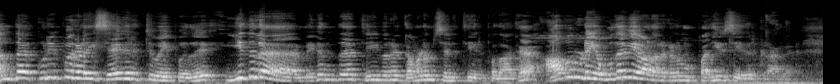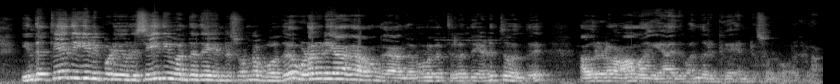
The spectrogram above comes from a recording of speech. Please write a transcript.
அந்த குறிப்புகளை சேகரித்து வைப்பது இதில் மிகுந்த தீவிர கவனம் செலுத்தி இருப்பதாக அவருடைய உதவியாளர்களும் பதிவு செய்திருக்கிறாங்க. இந்த தேதியில் இப்படி ஒரு செய்தி வந்தது என்று சொன்னபோது உடனடியாக அவங்க அந்த நூலகத்திலிருந்து எடுத்து வந்து அவரிடம் ஆமாங்க இது வந்திருக்கு என்று சொல்லுவார்களாம்.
